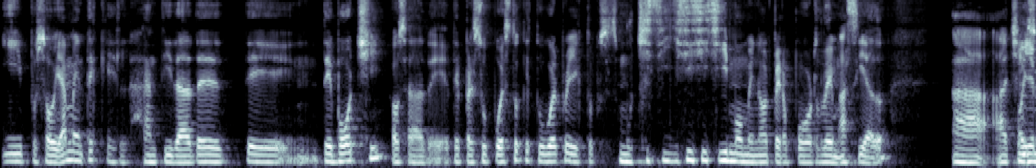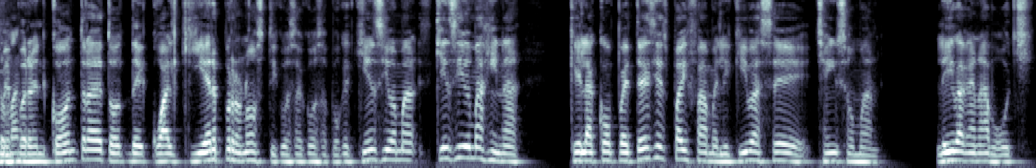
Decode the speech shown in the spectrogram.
Y pues obviamente que la cantidad de, de, bochi, o sea, de, presupuesto que tuvo el proyecto, pues es muchísimo menor, pero por demasiado. A, a Oye, pero en contra de, de cualquier pronóstico esa cosa, porque ¿quién se, iba a, ¿quién se iba a imaginar que la competencia Spy Family que iba a ser Chainsaw Man le iba a ganar Bochi?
